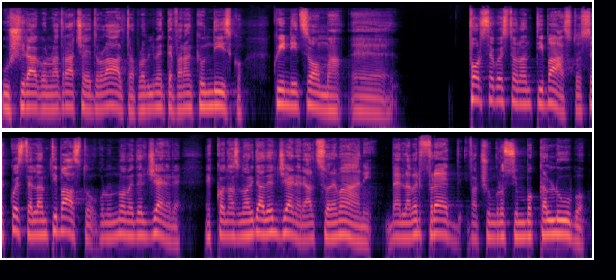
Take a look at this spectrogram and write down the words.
uscirà con una traccia dietro l'altra. Probabilmente farà anche un disco. Quindi, insomma, eh, forse questo è un antipasto. E se questo è l'antipasto con un nome del genere e con una sonorità del genere, alzo le mani. Bella per Fred. Faccio un grosso in bocca al lupo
